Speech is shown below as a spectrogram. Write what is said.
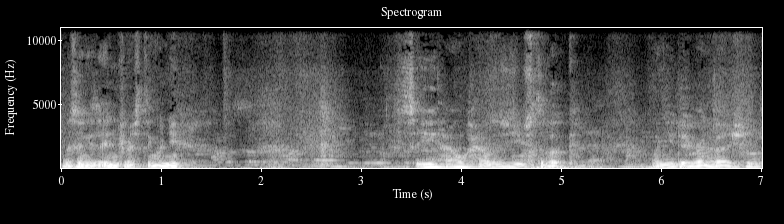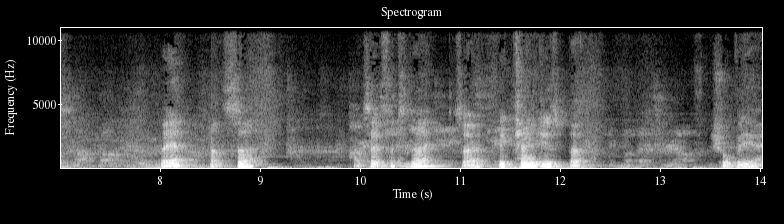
I was- I always think it's interesting when you see how houses used to look when you do renovations. But yeah, that's uh, that's it for today. So big changes, but short video.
